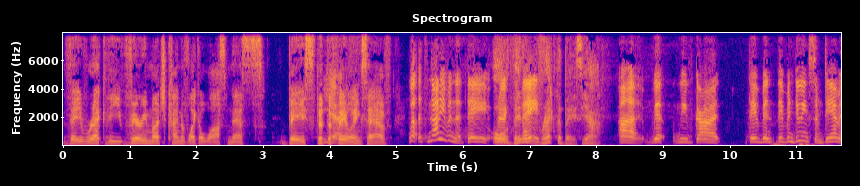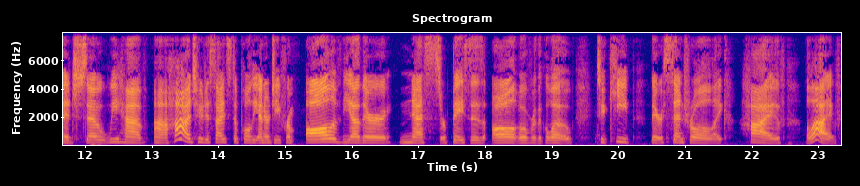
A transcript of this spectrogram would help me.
They wreck the very much kind of like a wasp nest's base that the Yes. phalanx have. well, it's not even that they Oh, they the don't base. wreck the base. Yeah. uh, we, we've got they've been they've been doing some damage. So we have uh, Hodge who decides to pull the energy from all of the other nests or bases all over the globe to keep their central like hive alive,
